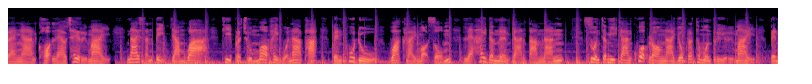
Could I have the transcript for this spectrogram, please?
แรงงานเคาะแล้วใช่หรือไม่ นายสันติย้ำว่าที่ประชุมมอบให้หัวหน้าพักเป็นผู้ดูว่าใครเหมาะสม และให้ดำเนินการตามนั้น ส่วนจะมีการควบรองนายกรัฐมนตรีหรือไม่ เป็น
